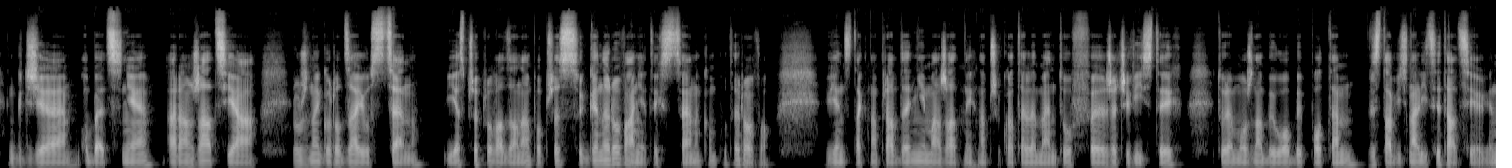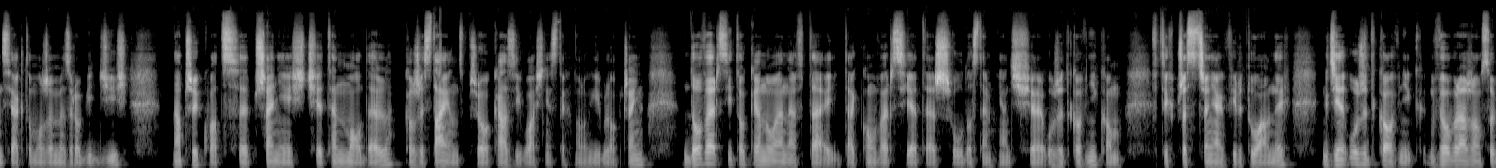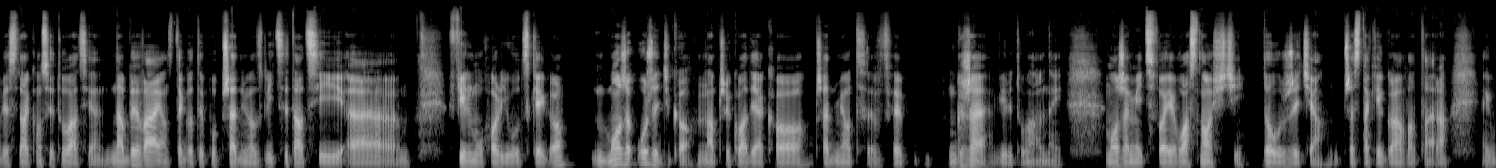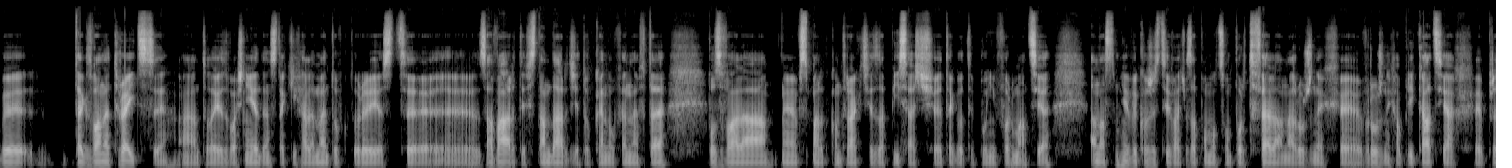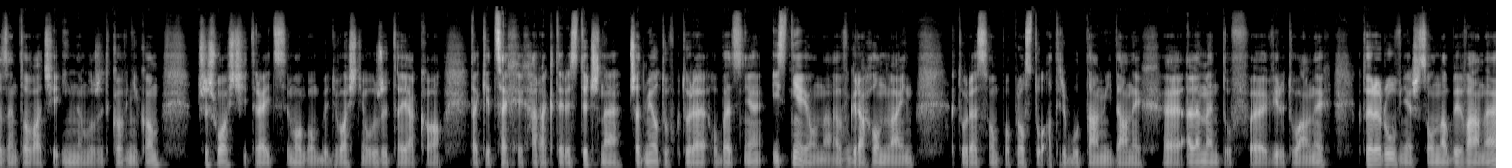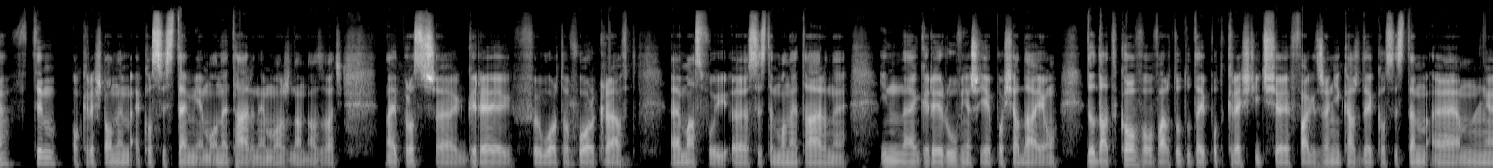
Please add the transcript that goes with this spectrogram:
gdzie obecnie aranżacja różnego rodzaju scen jest przeprowadzana poprzez generowanie tych scen komputerowo. Więc tak naprawdę nie ma żadnych na przykład elementów e, rzeczywistych, które można byłoby potem wystawić na licytację. Więc jak to możemy zrobić dziś? Na przykład przenieść ten model, korzystając przy okazji właśnie z technologii blockchain, do wersji tokenu NFT i taką wersję też udostępniać użytkownikom w tych przestrzeniach wirtualnych, gdzie użytkownik, wyobrażam sobie taką sytuację, nabywając tego typu przedmiot z licytacji e, filmu hollywoodzkiego, może użyć go na przykład jako przedmiot w grze wirtualnej. Może mieć swoje własności do użycia przez takiego awatara. Jakby tak zwane tradesy, a to jest właśnie jeden z takich elementów, który jest e, zawarty w standardzie tokenów NFT, pozwala e, w smart kontrakcie zapisać tego typu informacje, a następnie wykorzystywać za pomocą portfela na różnych, e, w różnych aplikacjach, prezentować je innym użytkownikom. W przyszłości tradesy mogą być właśnie użyte jako takie cechy charakterystyczne przedmiotów, które obecnie istnieją na, w grach online, które są po prostu atrybutami danych elementów wirtualnych, które również są nabywane w tym określonym ekosystemie monetarnym, można nazwać. Najprostsze gry w World of Warcraft e, ma swój e, system monetarny, inne gry również je posiadają. Dodatkowo warto tutaj podkreślić e, fakt, że nie każdy ekosystem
